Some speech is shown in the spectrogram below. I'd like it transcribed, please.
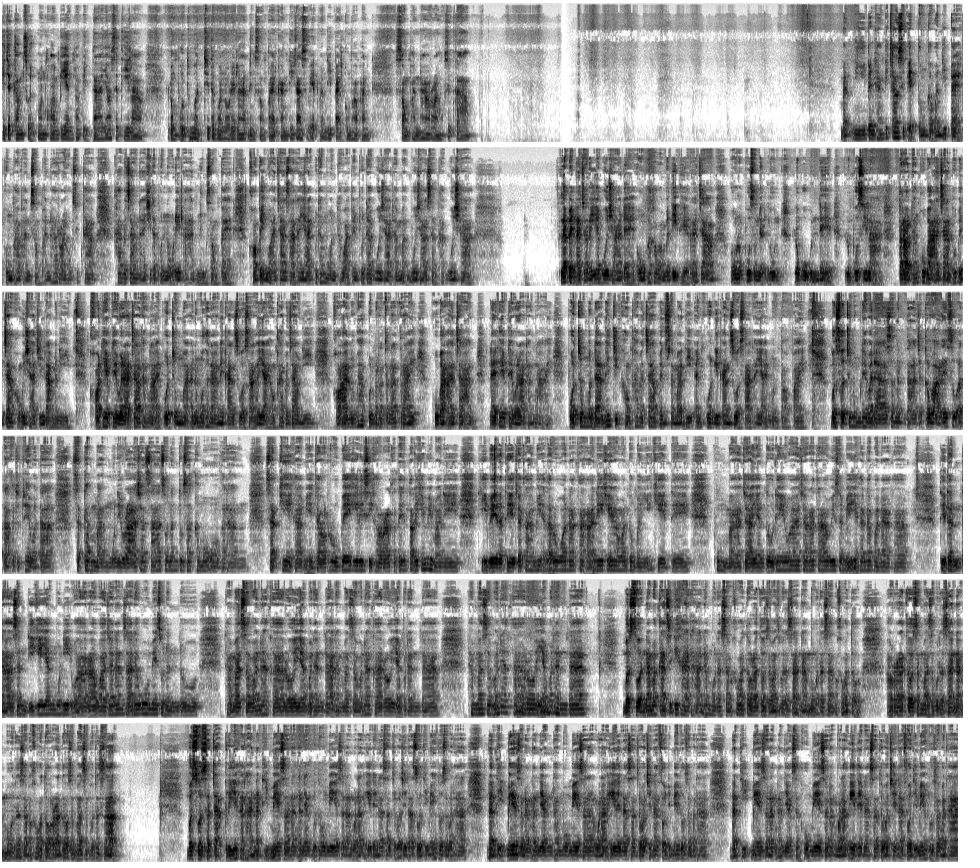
กิจกรรมสวดมนต์ความเพียรพระปิดตายอดเศรษฐีลาว หลวงปู่ทวด ชิตพลโนริราช128 ครั้งที่ 91 วันที่ 8 กุมภาพันธ์ 2569บัดนี้เป็นครั้งที่ 91 ตรงกับวันที่ 8 กุมภาพันธ์ 2569 ข้าพเจ้านายชิตพลโนเรศรหัส 128 ขอเป็นวาจาสาธยายพุทธมนต์ถวายเป็นพุทธบูชา ธรรมบูชา สังฆบูชา และเป็นอาจาริยบูชาแด่องค์พระขวัมปติเถระเจ้า องค์หลวงปู่สมเด็จลุนหลวงปู่บุญเดชหลวงปู่ศิลา ตลอดทั้งครูบาอาจารย์ผู้เป็นเจ้าของวิชาจินดามณี ขอเทพเทวดาเจ้าทั้งหลายโปรดจงมาอนุโมทนาในการสวดสาธยายของข้าพเจ้านี้ ขออนุภาพคุณพระรัตนตรัย รูบาอาจารย์ และเทพเทวดาทั้งหลาย โปรดจงบันดาลให้จิตของข้าพเจ้าเป็นสมาธิอันควรแก่การสวดสาธยายมนต์ต่อไป บทสวดชุมนุมเทวดา สมันตาจักรวาลได้สุอัตาขจุเทวตา สัทธมมังมุนิราชาสาสุนันตุสักขโมโอคทัง สักเคกาเมจารูเบกิริสิขาราตเตตริเควิมาเนทีเบรเตจะกาเมตารุวนาคาอเนเคหวันตุมหิเคเตภุมมาจายันตุเทวาจารตราวิสเมยกันตปนาคา ติตันตาสันติเกยังมุนิวาราวาจานังสาธโวเมสุนันโดธรรมสวนาคารโรยังปทันตาธรรมสวนาคารโรยังปทันตาธรรมสวนาคารโรยังปทันตาบทสวดนามการสิทธิคาถานะโมตัสสะภะคะวะโตอะระโตสัมมาสัมพุทธัสสะนะโมตัสสะภะคะวะโตอะระโตสัมมาสัมพุทธัสสะนะโมตัสสะภะคะวะโตอะระหะโตสัมมาสัมพุทธัสสะ บทสวดสัจจกริยคาถานาทิเมสรังอัญญังพุโธเมสรังวรังเอเตนะสัจจวัชนะโสติเมตัวสัมปทานาติเมสรังอัญญังธรรมโมเมสรังวรังเอเตนะสัจจวัชนะโสติเมตัวสัมปทานาติเมสรังอัญญังสังโฆเมสรังวรังเอเตนะสัจจวัชนะโสติเมตัวสัมปทา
